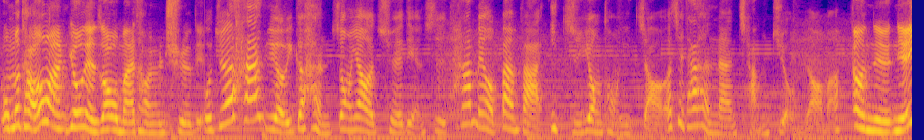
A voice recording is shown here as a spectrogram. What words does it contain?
我们讨论完优点之后，我们来讨论缺点。我觉得他有一个很重要的缺点是，他没有办法一直用同一招，而且他很难长久，你知道吗？哦，你你的意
